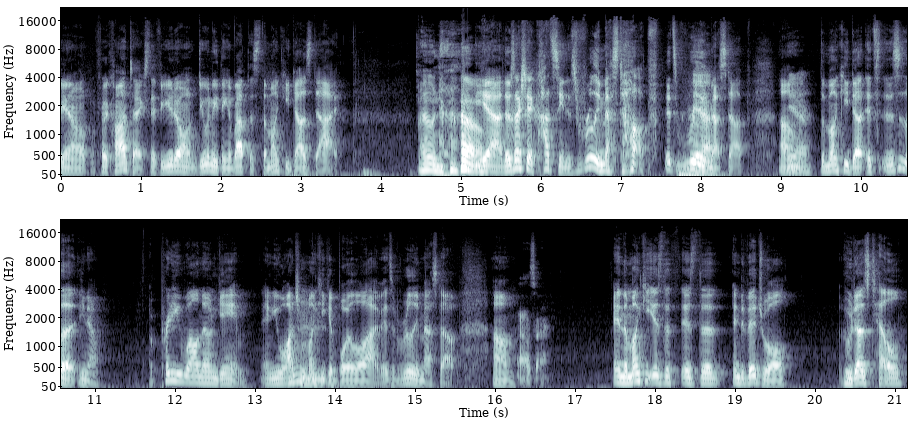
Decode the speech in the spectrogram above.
you know, for context, if you don't do anything about this, the monkey does die. Oh no. Yeah, there's actually a cutscene. It's really messed up. It's really Yeah. messed up. Um, Yeah. The monkey does. It's this is a you know a pretty well known game, and you watch a monkey Hmm. get boiled alive. It's really messed up. Um, Wowzer. and the monkey is the is the individual who does tell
